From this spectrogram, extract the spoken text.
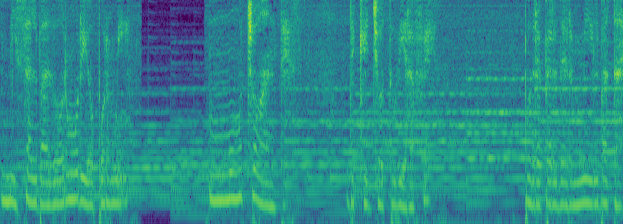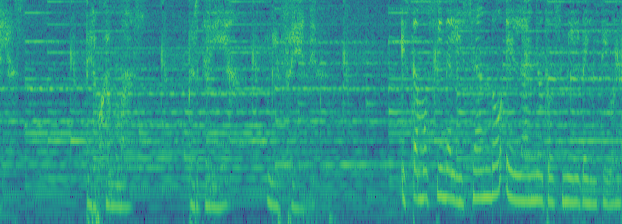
mi Salvador murió por mí mucho antes de que yo tuviera fe. Podré perder mil batallas, pero jamás perdería mi fe en Él. Estamos finalizando el año 2021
